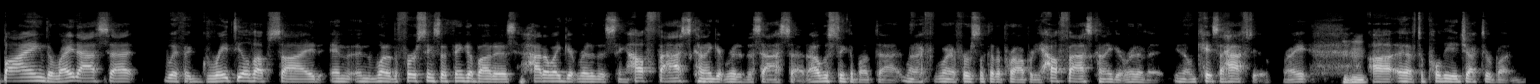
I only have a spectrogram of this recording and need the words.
buying the right asset with a great deal of upside. And, and one of the first things I think about is how do I get rid of this thing? How fast can I get rid of this asset? I always think about that when I when I first look at a property. How fast can I get rid of it? You know, in case I have to, right? Mm-hmm. Uh, I have to pull the ejector button.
